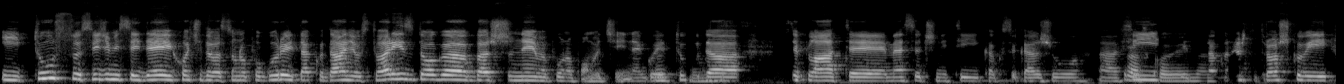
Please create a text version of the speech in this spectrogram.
I tu su, sviđa mi se ideje i hoće da vas ono poguraju i tako dalje. U stvari iz toga baš nema puno pomoći, nego je tu mhm. da se plate mesečni ti, kako se kažu, uh, fee, da. tako nešto, troškovi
